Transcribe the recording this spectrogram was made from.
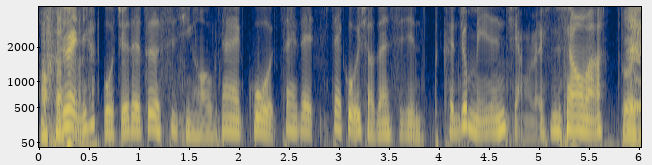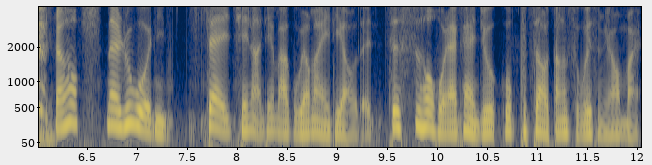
因为我觉得这个事情哈，大概过再再再过一小段时间，可能就没人讲了，你知道吗？对。然后，那如果你在前两天把股票卖掉的，这事后回来看，你就会不知道当时为什么要卖。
